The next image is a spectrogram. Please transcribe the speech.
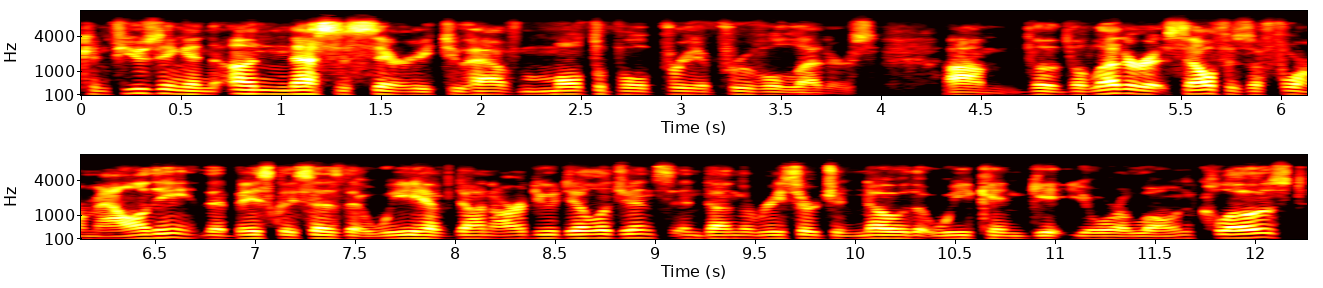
confusing and unnecessary to have multiple pre-approval letters. Um, the the letter itself is a formality that basically says that we have done our due diligence and done the research and know that we can get your loan closed.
